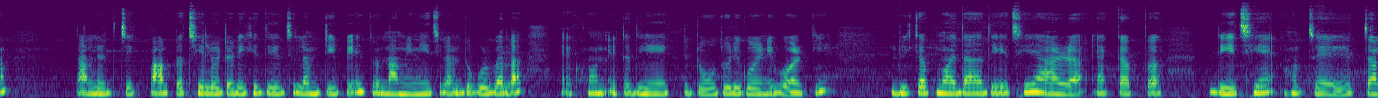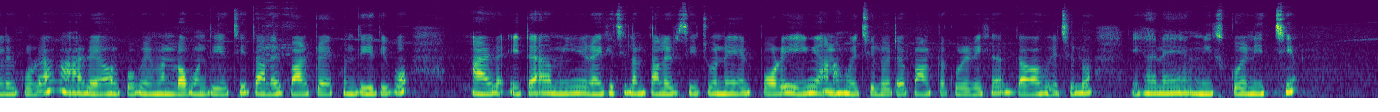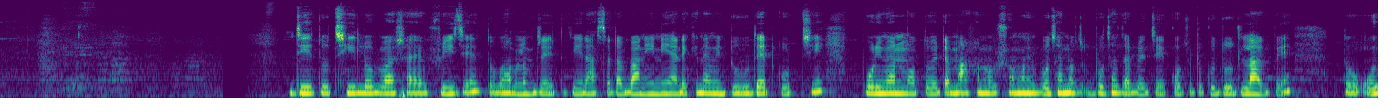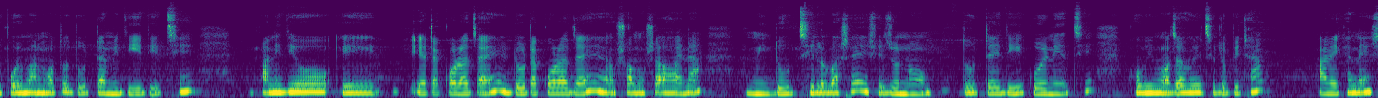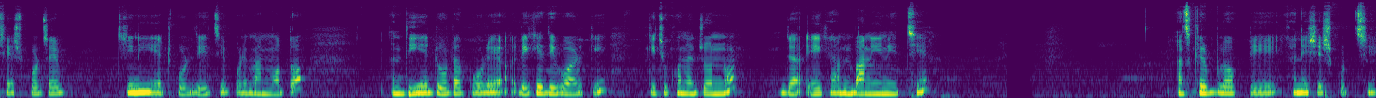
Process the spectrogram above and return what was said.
তালের যে পালটা ছিল এটা রেখে দিয়েছিলাম টিপে, তো নামিয়ে নিয়েছিলাম দুপুরবেলা। এখন এটা দিয়ে একটু ডো তৈরি করে নিব আর কি। দুই কাপ ময়দা দিয়েছি আর এক কাপ দিয়েছি হচ্ছে চালের গুঁড়া আর অল্প পরিমাণ লবণ দিয়েছি। তালের পালটা এখন দিয়ে দিব। আর এটা আমি রেখেছিলাম তালের সিজনের পরেই আনা হয়েছিল। এটা পাল্পটা করে রেখে দেওয়া হয়েছিল। এখানে মিক্স করে নিচ্ছি। যেহেতু ছিল বাসায় ফ্রিজে তো ভাবলাম যে এটা দিয়ে রাস্তাটা বানিয়ে নিই। আর এখানে আমি দুধ অ্যাড করছি। পরিমাণ মতো এটা মাখানোর সময় বোঝানো, বোঝা যাবে যে কতটুকু দুধ লাগবে। তো ওই পরিমাণ মতো দুধটা আমি দিয়ে দিচ্ছি। পানি দিয়েও এই এটা করা যায়, ডোটা করা যায়, সমস্যা হয় না। আমি দুধ ছিল বাসায়, সেজন্য দুধটাই দিয়ে করে নিয়েছি। খুবই মজা হয়েছিল পিঠা। আর এখানে শেষ পর্যায়ে চিনি অ্যাড করে দিয়েছি পরিমাণ মতো। দিয়ে ডোটা করে রেখে দেবো আর কি কিছুক্ষণের জন্য। যা এইখান বানিয়ে নিচ্ছি। আজকের ব্লগটি এখানেই শেষ করছি।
